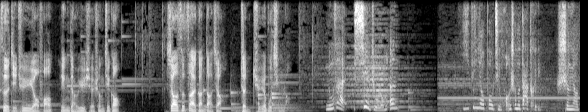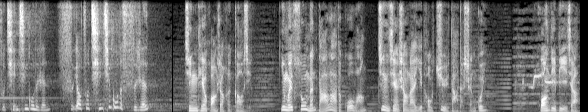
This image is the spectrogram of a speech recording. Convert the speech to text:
自己去御药房领点浴血升级膏，下次再干大架，朕绝不轻饶。奴才谢主隆恩，一定要抱紧皇上的大腿。生要做乾清宫的人，死要做乾清宫的死人。今天皇上很高兴，因为苏门答腊的国王进献上来一头巨大的神龟。皇帝陛下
